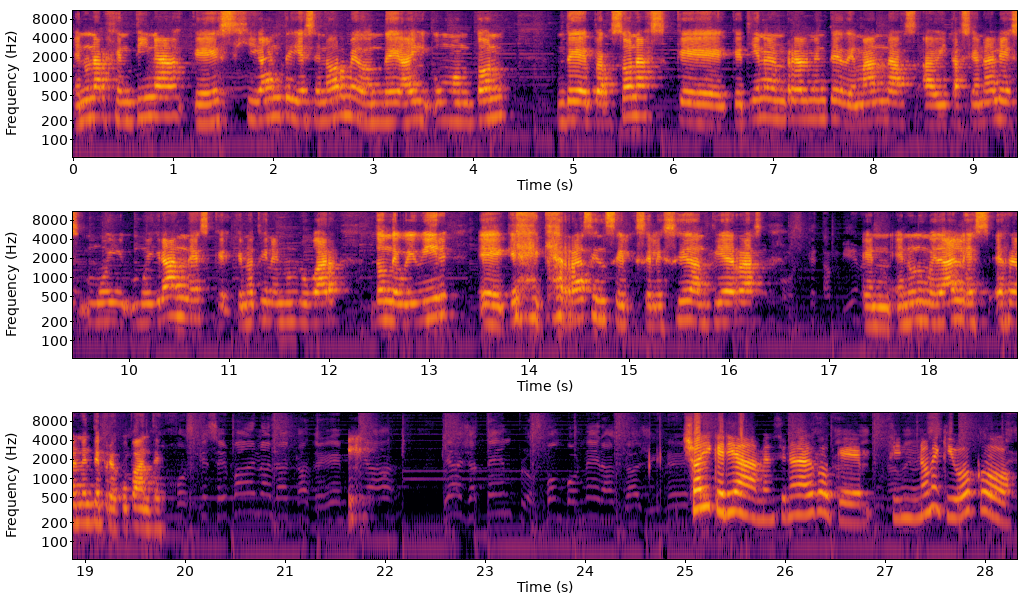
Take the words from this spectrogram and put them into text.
en una Argentina que es gigante y es enorme, donde hay un montón de personas que, tienen realmente demandas habitacionales muy, muy grandes, que, no tienen un lugar donde vivir, eh, que, a Racing se, les cedan tierras en, un humedal es, realmente preocupante. Yo ahí quería mencionar algo que, si no me equivoco,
